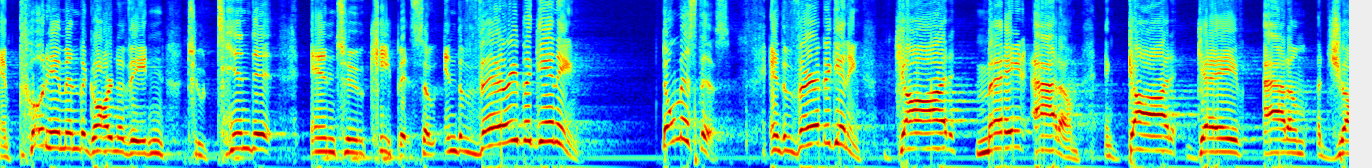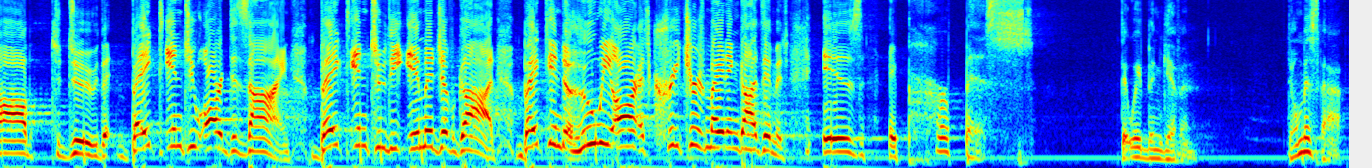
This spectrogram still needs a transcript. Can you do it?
and put him in the Garden of Eden to tend it and to keep it. So, in the very beginning, don't miss this. In the very beginning, God made Adam, and God gave Adam a job to do that baked into our design, baked into the image of God, baked into who we are as creatures made in God's image, is a purpose that we've been given. Don't miss that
